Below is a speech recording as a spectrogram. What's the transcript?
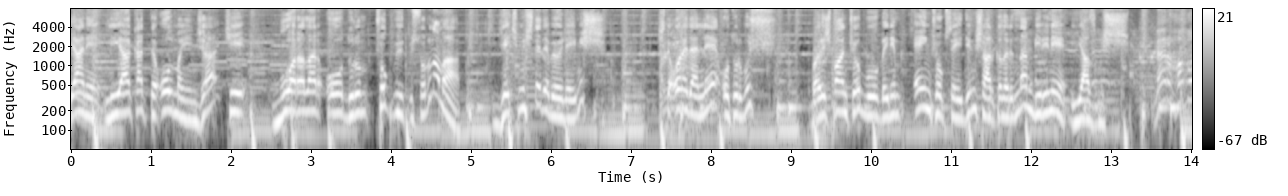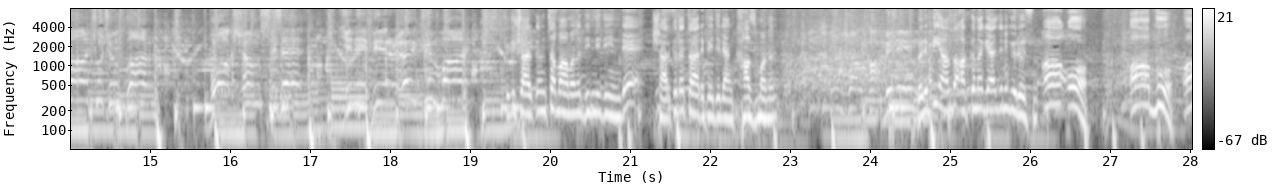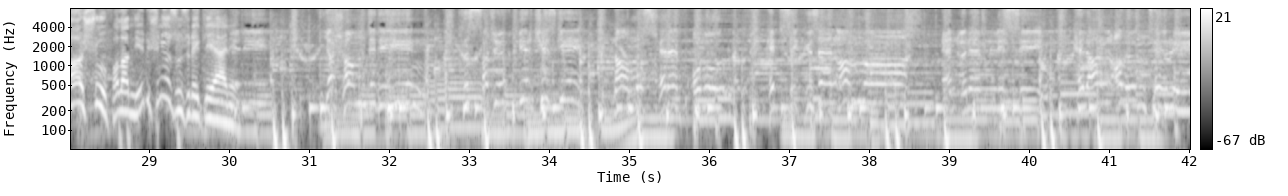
yani liyakat de olmayınca ki bu aralar o durum çok büyük bir sorun ama geçmişte de böyleymiş. İşte o nedenle oturmuş Barış Manço bu benim en çok sevdiğim şarkılarından birini yazmış. Merhaba çocuklar Bu akşam size yeni bir öyküm var Çünkü şarkının tamamını dinlediğinde şarkıda tarif edilen kazmanın böyle bir anda aklına geldiğini görüyorsun. Aa o, aa bu, aa şu falan diye düşünüyorsun sürekli yani. Yaşam dediğin kısacık bir çizgi Namus, şeref, onur hepsi güzel ama En önemlisi helal alın teri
